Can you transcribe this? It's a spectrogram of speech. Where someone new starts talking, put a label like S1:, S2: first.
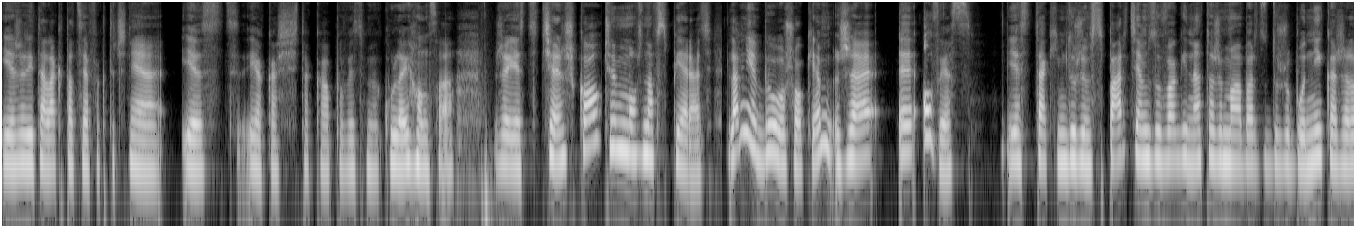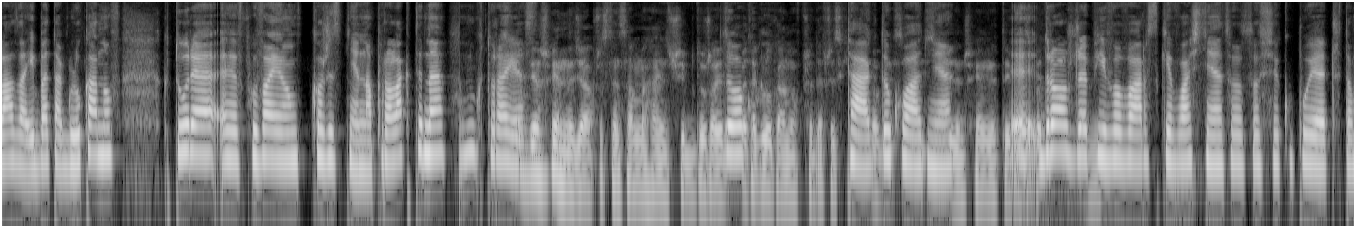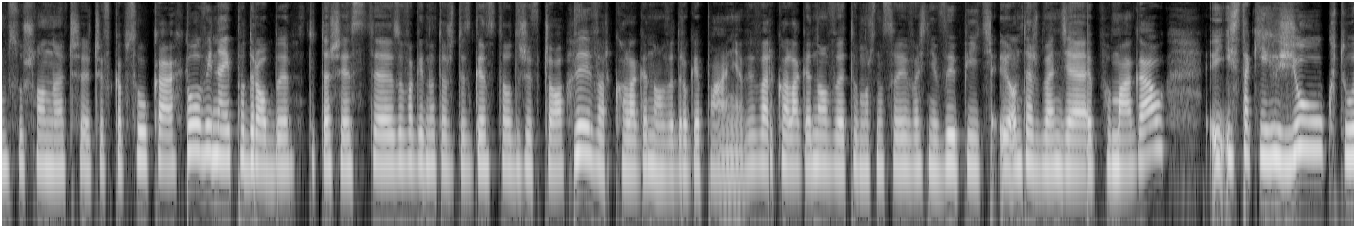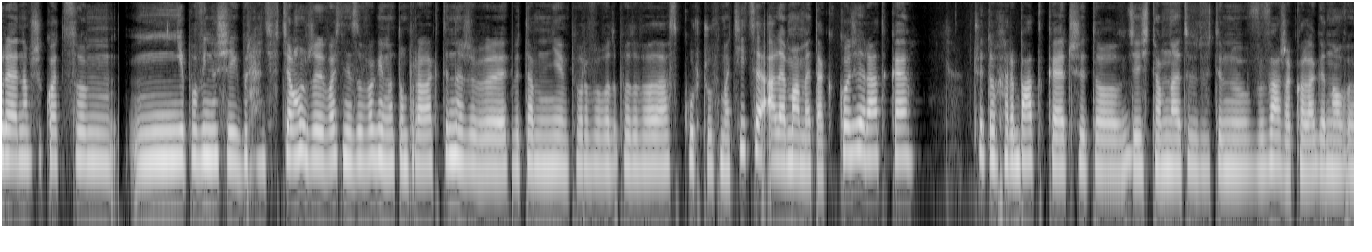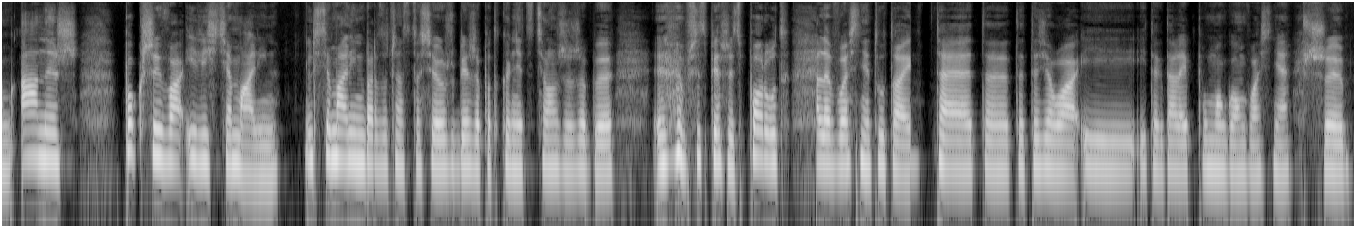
S1: jeżeli ta laktacja faktycznie jest jakaś taka powiedzmy kulejąca, że jest ciężko, czym można wspierać? Dla mnie było szokiem, że y, owies jest takim dużym wsparciem z uwagi na to, że ma bardzo dużo błonnika, żelaza i beta-glukanów, które y, wpływają korzystnie na prolaktynę, która jest
S2: Jeden działa przez ten sam mechanizm, czyli dużo jest
S1: Dok-
S2: beta-glukanów przede wszystkim.
S1: Tak,
S2: jest-
S1: dokładnie.
S2: typ jest
S1: Drożdże piwowarskie właśnie, to co się kupuje, czy tam suszone, czy, czy w kapsułkach. Wołowina i podroby, to też jest y, z uwagi na to, że to jest gęsto odżywczo. Wywar kolagenowy, drogie panie. Wywar kolagenowy to można sobie właśnie wypić i on też będzie pomagał. I z takich ziół, które na przykład są, nie powinno się ich brać w ciąży właśnie z uwagi na tą prolaktynę, żeby, tam nie powodowa- powodowała skurczów macicy, ale mamy tak kozieradkę, czy to herbatkę, czy to gdzieś tam nawet w tym wywarze kolagenowym anyż, pokrzywa i liście malin. Liście malin bardzo często się już bierze pod koniec ciąży, żeby y, przyspieszyć poród, ale właśnie tutaj te, te, te, te zioła i, i tak dalej pomogą właśnie przy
